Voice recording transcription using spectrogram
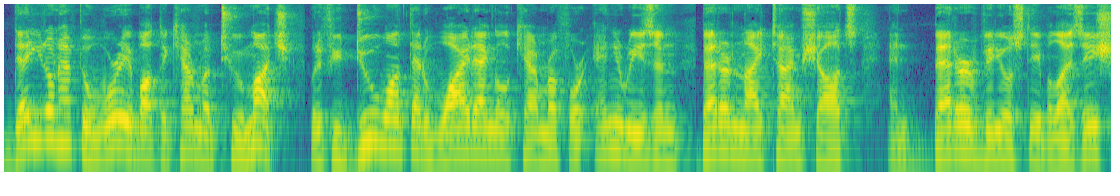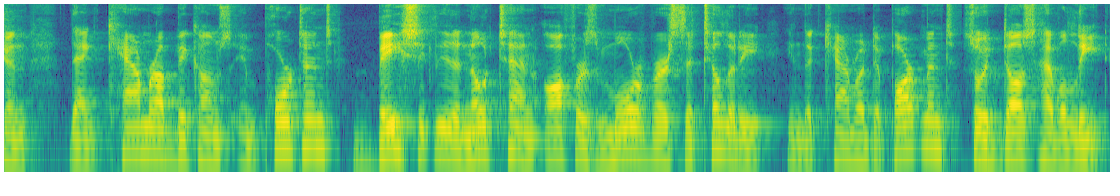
then you don't have to worry about the camera too much. But if you do want that wide angle camera for any reason, better nighttime shots, and better video stabilization, then camera becomes important. Basically, the Note 10 offers more versatility in the camera department, so it does have a lead.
